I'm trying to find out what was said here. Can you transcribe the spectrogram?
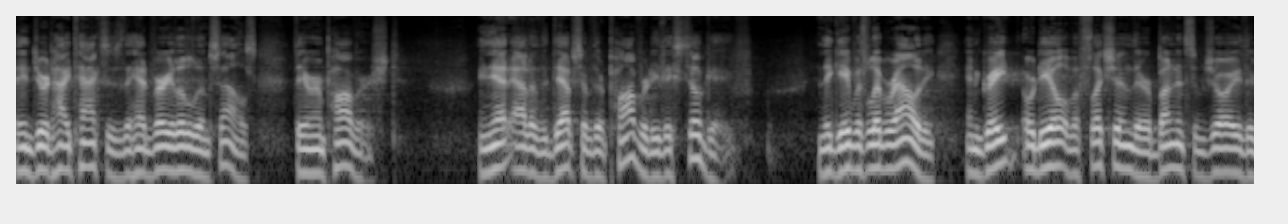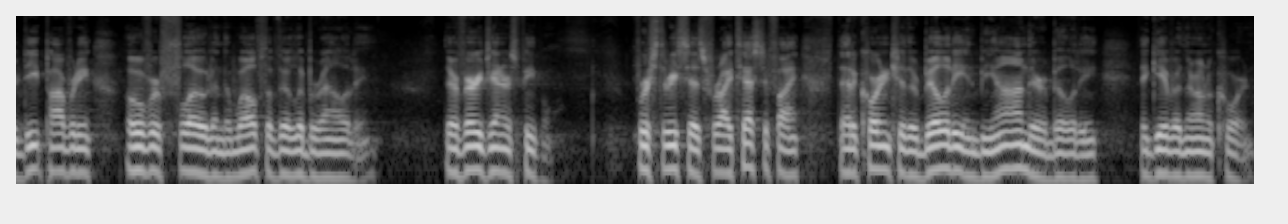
They endured high taxes. They had very little themselves. They were impoverished. And yet, out of the depths of their poverty, they still gave. And they gave with liberality. In great ordeal of affliction, their abundance of joy, their deep poverty overflowed in the wealth of their liberality. They're very generous people. Verse 3 says, For I testify that according to their ability and beyond their ability, they gave of their own accord.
